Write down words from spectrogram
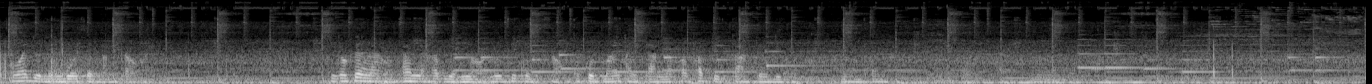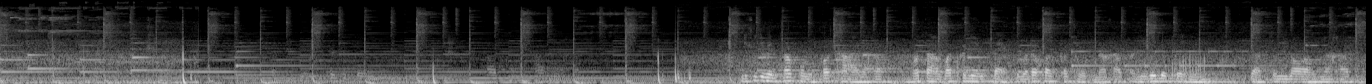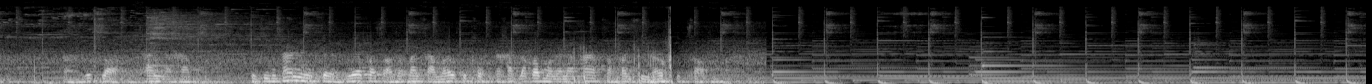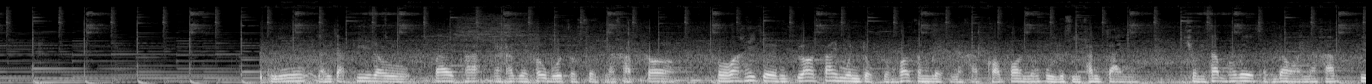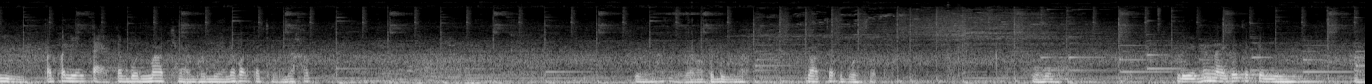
เพราะว่าอยู่ในอุโบสถหลังเก่านี่ก็เครื่องรางของท่านนะครับเหรียญหล่อรูปที่หนึ่งสองตะกรุดไม้ไผ่กันแล้วก็พระปิดตาเกลือเดียว นี่ก็จะเป็นภาพของหลวงพ่อทานะครับหลวงพ่อทาวัดพระเนียงแตกจังหวัดนครปฐมนะครับ อันนี้ก็จะเป็นแบบจำลองนะครับรูปหล่อของท่านนะครับจริงๆท่านเกิดเมื่อพศ 2316นะครับ แล้วก็มรณภาพ 2462ทีนี้หลังจากที่เราไหว้พระนะครับในพระอุโบสถเสร็จนะครับ ก็ บอกว่าให้เชิญลอดใต้มนต์ดกหลวงพ่อสำเร็จนะครับ ขอพรหลวงปู่ฤาษีทันใจ ชมถ้ำพระเวสสันดรนะครับ ที่วัดพะเนียงแตกตำบลมาบแขมอำเภอเมืองนครปฐมนะครับเดี๋ยวนะเดี๋ยวเราไปดูนะรอดใต้อุโบสถโอ้โหเรียนข้างในก็จะเป็น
